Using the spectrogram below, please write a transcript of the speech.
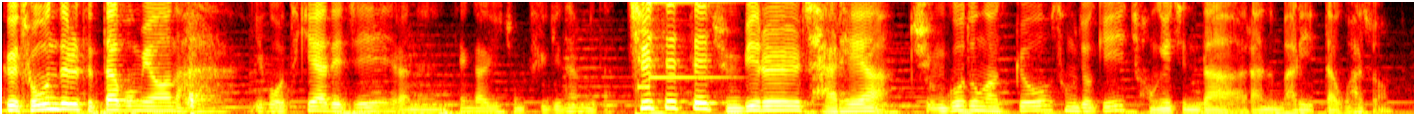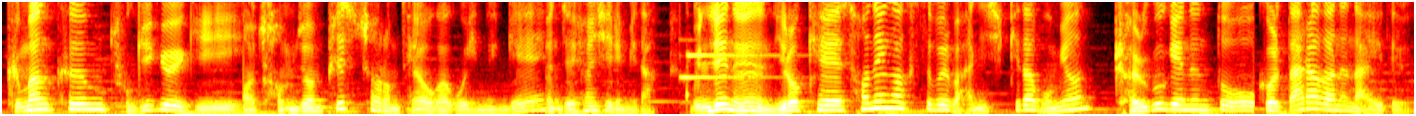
그 조언들을 듣다 보면 아 이거 어떻게 해야 되지? 라는 생각이 좀 들긴 합니다. 7세 때 준비를 잘해야 중고등학교 성적이 정해진다라는 말이 있다고 하죠. 그만큼 조기 교육이 어, 점점 필수처럼 되어가고 있는 게 현재 현실입니다. 문제는 이렇게 선행학습을 많이 시키다 보면 결국에는 또 그걸 따라가는 아이들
